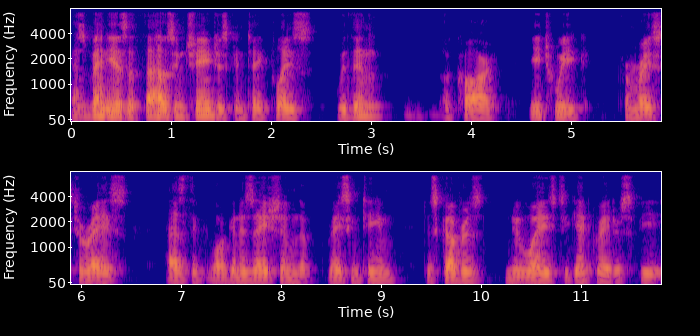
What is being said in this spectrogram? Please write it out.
as many as a thousand changes can take place within a car each week from race to race as the organization, the racing team discovers new ways to get greater speed.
